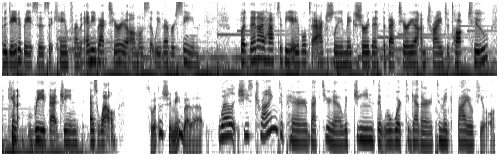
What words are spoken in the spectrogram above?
the databases that came from any bacteria almost that we've ever seen. But then I have to be able to actually make sure that the bacteria I'm trying to talk to can read that gene as well. So what does she mean by that? Well, she's trying to pair bacteria with genes that will work together to make biofuel.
